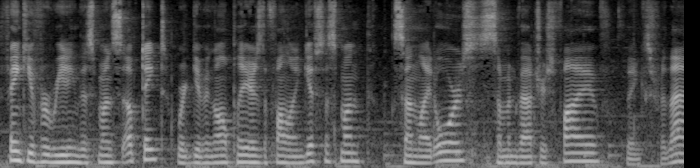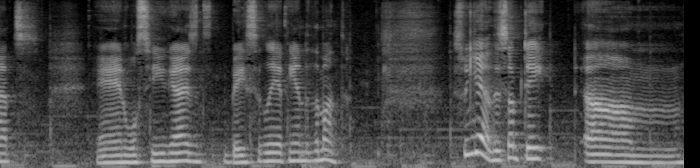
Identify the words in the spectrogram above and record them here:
thank you for reading this month's update. We're giving all players the following gifts this month. Sunlight Ores, Summon Vouchers 5, thanks for that. And we'll see you guys basically at the end of the month. So yeah, this update, um,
